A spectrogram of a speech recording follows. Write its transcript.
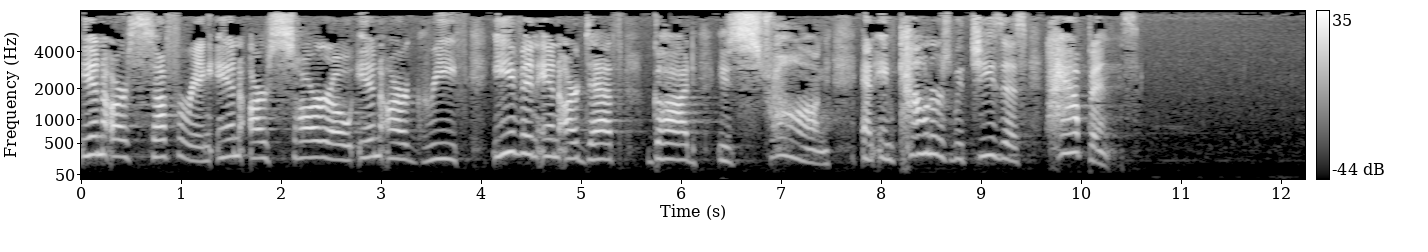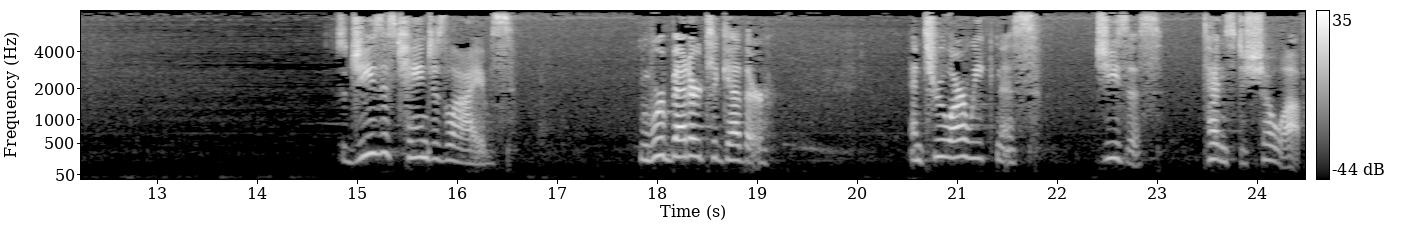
in our suffering, in our sorrow, in our grief, even in our death, God is strong and encounters with Jesus happens. So Jesus changes lives. We're better together. And through our weakness, Jesus tends to show up.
